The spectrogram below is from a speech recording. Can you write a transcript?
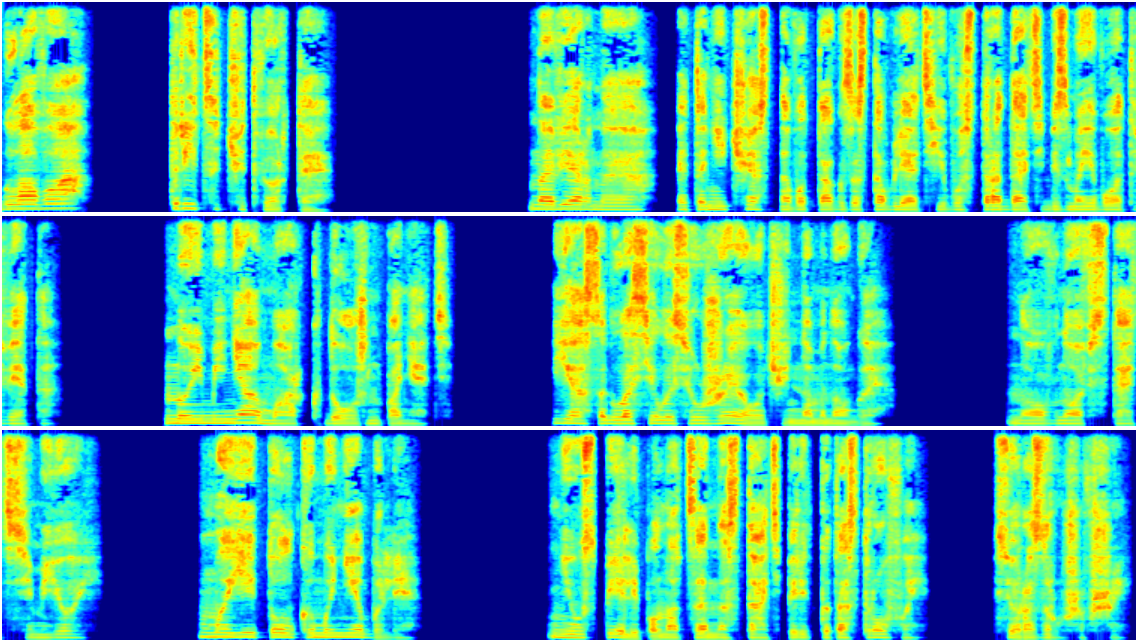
Глава 34. Наверное, это нечестно вот так заставлять его страдать без моего ответа. Но и меня Марк должен понять. Я согласилась уже очень на многое. Но вновь стать семьей мы ей толком и не были. Не успели полноценно стать перед катастрофой, все разрушившей.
